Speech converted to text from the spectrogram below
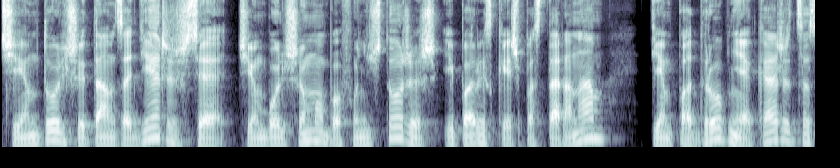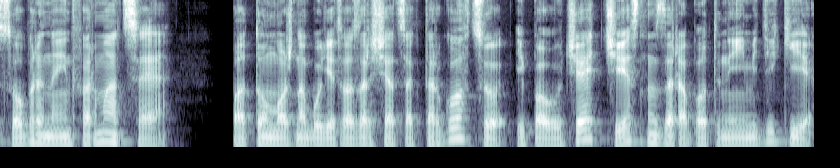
Чем дольше там задержишься, чем больше мобов уничтожишь и порыскаешь по сторонам – тем подробнее окажется собранная информация. Потом можно будет возвращаться к торговцу и получать честно заработанные медики.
